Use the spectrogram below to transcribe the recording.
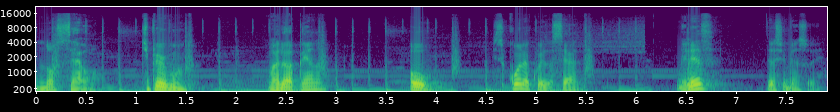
no céu. Te pergunto, valeu a pena? Ou escolha a coisa certa? Beleza? Deus te abençoe.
